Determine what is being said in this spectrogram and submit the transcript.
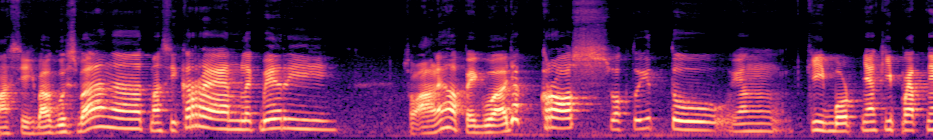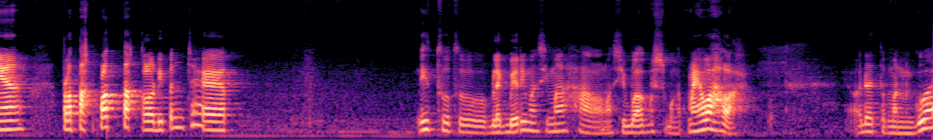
masih bagus banget masih keren blackberry soalnya HP gua aja cross waktu itu. Yang keyboardnya keypadnya peletak-peletak kalau dipencet. Itu tuh BlackBerry masih mahal masih bagus banget. Mewah lah. Udah teman gue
